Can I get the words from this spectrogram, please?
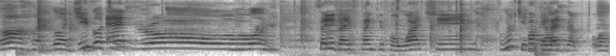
Oh my God, she It's got it. egg roll. We won. So you guys, thank you for watching. I'm not yet. Hope you uh, like that. What?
